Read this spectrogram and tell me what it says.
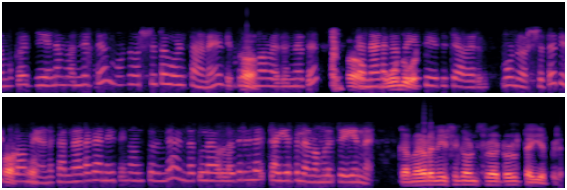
നമുക്ക് ജി എൻ എം വന്നിട്ട് മൂന്ന് വർഷത്തെ കോഴ്സാണ്. ഡിപ്ലോമ വരുന്നത് കർണാടക ബേസ് ചെയ്തിട്ടാണ് മൂന്ന് വർഷത്തെ ഡിപ്ലോമയാണ്. കർണാടക നേഴ്സിംഗ് കൗൺസിലിന്റെ അണ്ടറിലുള്ളതിൽ ടൈപ്പിലാണ് നമ്മൾ ചെയ്യുന്നത് കർണാടക നേഷൻ കൗൺസിലായിട്ടുള്ള ടൈപ്പിൽ.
